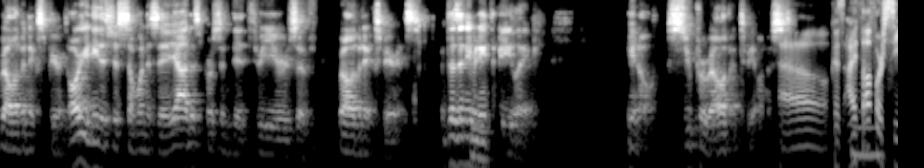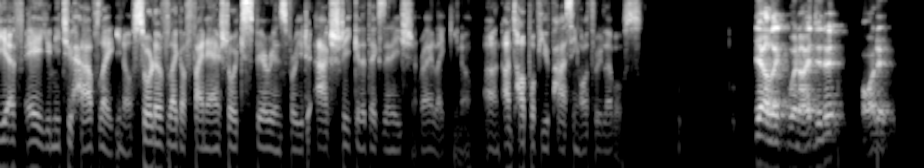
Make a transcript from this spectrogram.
relevant experience. All you need is just someone to say, yeah, this person did three years of relevant experience. It doesn't even need to be like, you know, super relevant to be honest. Oh, because I thought mm-hmm. for CFA you need to have like, you know, sort of like a financial experience for you to actually get a designation, right? Like, you know, on, on top of you passing all three levels. Yeah, like when I did it, audit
